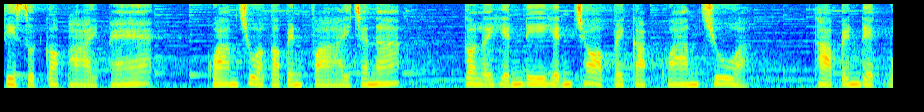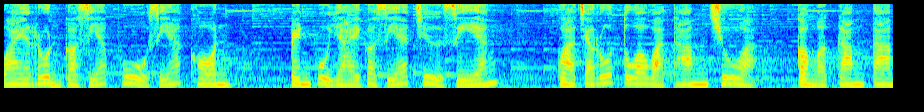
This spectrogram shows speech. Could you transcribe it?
ที่สุดก็พ่ายแพ้ ความชั่วก็เป็นฝ่ายชนะ ก็เลยเห็นดีเห็นชอบไปกับความชั่ว ถ้าเป็นเด็กวัยรุ่นก็เสียผู้เสียคน เป็นผู้ใหญ่ก็เสียชื่อเสียง กว่าจะรู้ตัวว่าทำชั่ว ก็เมื่อกรรมตาม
